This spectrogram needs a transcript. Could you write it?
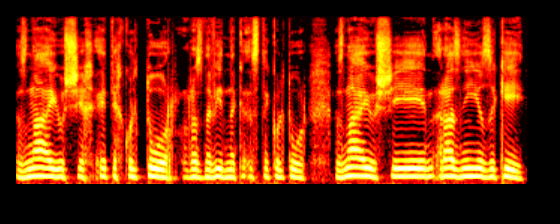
знающих этих культур, разновидностей культур, знающие разные языки,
